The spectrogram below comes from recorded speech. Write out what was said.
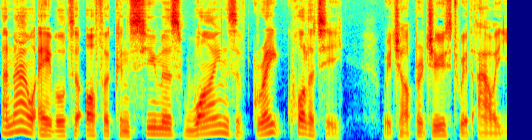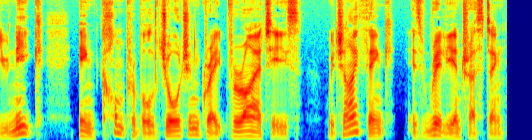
are now able to offer consumers wines of great quality, which are produced with our unique, incomparable Georgian grape varieties, which I think is really interesting.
